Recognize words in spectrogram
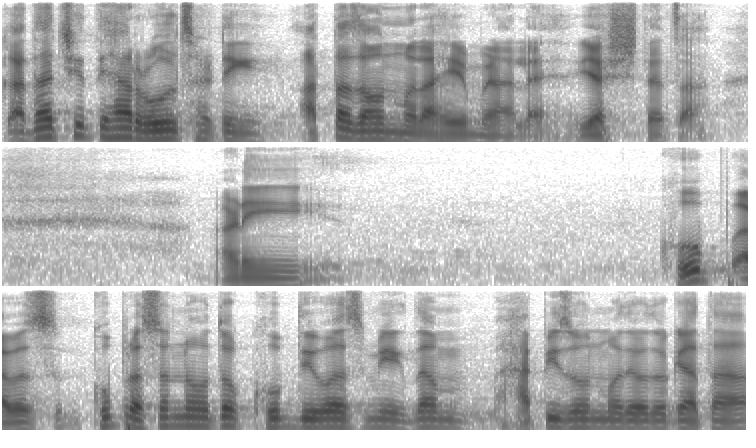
कदाचित ह्या रोलसाठी आत्ता जाऊन मला हे मिळालं आहे यश त्याचा. आणि खूप आय वॉज खूप प्रसन्न होतो. खूप दिवस मी एकदम हॅपी झोनमध्ये होतो की आता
